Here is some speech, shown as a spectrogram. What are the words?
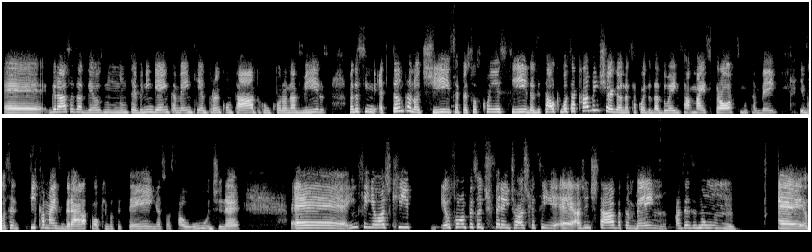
É, graças a Deus não, não teve ninguém também que entrou em contato com o coronavírus. Mas assim, é tanta notícia, pessoas conhecidas e tal, que você acaba enxergando essa coisa da doença mais próximo também. E você fica fica mais grato ao que você tem, à sua saúde, né? É, enfim, eu acho que eu sou uma pessoa diferente. Eu acho que assim, é, a gente estava também, às vezes, num. É, eu,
